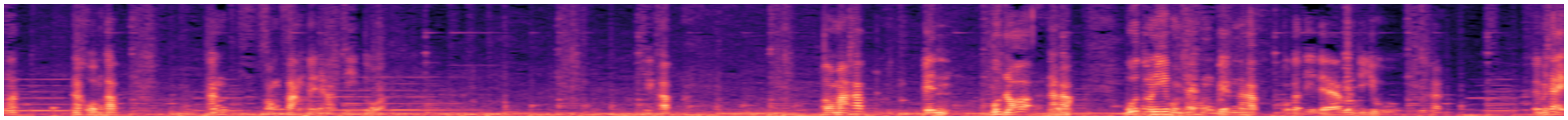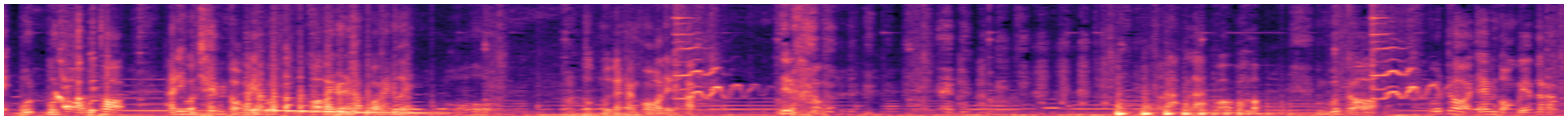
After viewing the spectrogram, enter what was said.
น็อตนักคมครับทั้งสองฝั่งเลยนะครับสี่ตัวนี่ครับต่อมาครับเป็นบูทล้อนะครับบูทตัวนี้ผมใช้ของเบนซ์นะครับปกติแล้วมันจะอยู่ครับ ไม่ใช่บูทบูทท่อบูทท่ออันนี้ผมใช้ของเบนซ์ครับขอไปด้วยครับขอไปด้วยโอ้ตบมือกันทั้งกอเลยครับนี่ครับบูทท่อบูทท่อใช้ของเบนซ์นะครับ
